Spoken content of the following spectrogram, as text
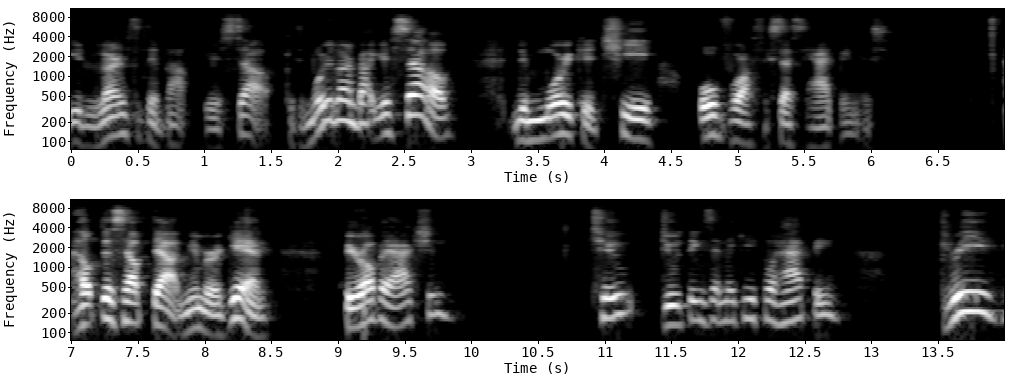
you learned something about yourself. Because the more you learn about yourself, the more you can achieve overall success and happiness. I hope this helped out. Remember again, fear over action Two, do things that make you feel happy. Three,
